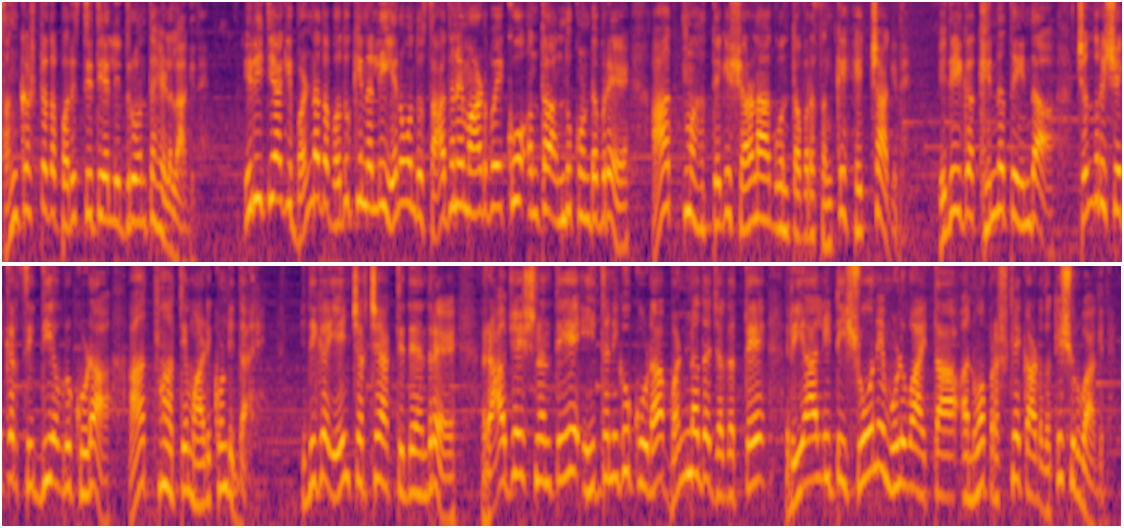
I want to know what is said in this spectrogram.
ಸಂಕಷ್ಟದ ಪರಿಸ್ಥಿತಿಯಲ್ಲಿದ್ದರು ಅಂತ ಹೇಳಲಾಗಿದೆ. ಈ ರೀತಿಯಾಗಿ ಬಣ್ಣದ ಬದುಕಿನಲ್ಲಿ ಏನೋ ಒಂದು ಸಾಧನೆ ಮಾಡಬೇಕು ಅಂತ ಅಂದುಕೊಂಡವರೇ ಆತ್ಮಹತ್ಯೆಗೆ ಶರಣಾಗುವಂಥವರ ಸಂಖ್ಯೆ ಹೆಚ್ಚಾಗಿದೆ. ಇದೀಗ ಖಿನ್ನತೆಯಿಂದ ಚಂದ್ರಶೇಖರ್ ಸಿದ್ದಿ ಅವರು ಕೂಡ ಆತ್ಮಹತ್ಯೆ ಮಾಡಿಕೊಂಡಿದ್ದಾರೆ. ಇದೀಗ ಏನ್ ಚರ್ಚೆ ಆಗ್ತಿದೆ ಅಂದ್ರೆ ರಾಜೇಶ್ನಂತೆಯೇ ಈತನಿಗೂ ಕೂಡ ಬಣ್ಣದ ಜಗತ್ತೇ ರಿಯಾಲಿಟಿ ಶೋನೇ ಮುಳುವಾಯ್ತಾ ಅನ್ನುವ ಪ್ರಶ್ನೆ ಕಾಡೋದಕ್ಕೆ ಶುರುವಾಗಿದೆ.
